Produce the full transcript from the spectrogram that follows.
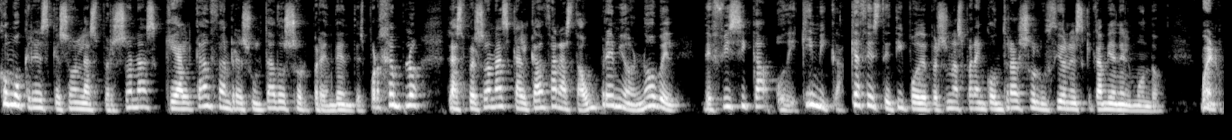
¿Cómo crees que son las personas que alcanzan resultados sorprendentes? Por ejemplo, las personas que alcanzan hasta un premio Nobel de física o de química. ¿Qué hace este tipo de personas para encontrar soluciones que cambian el mundo? Bueno,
